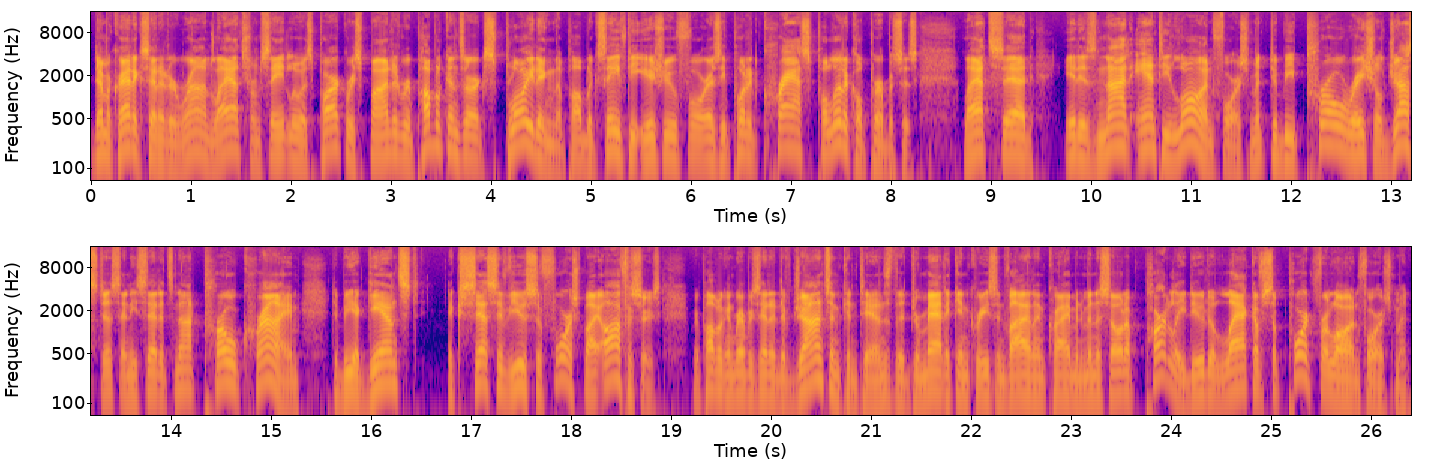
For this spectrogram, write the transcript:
Democratic Senator Ron Latz from St. Louis Park responded Republicans are exploiting the public safety issue for, as he put it, crass political purposes. Latz said, it is not anti law enforcement to be pro racial justice, and he said it's not pro crime to be against excessive use of force by officers. Republican Representative Johnson contends the dramatic increase in violent crime in Minnesota partly due to lack of support for law enforcement.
